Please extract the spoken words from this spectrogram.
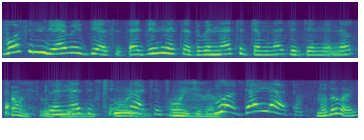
восемь, девять, десять, одиннадцать, двенадцать, семнадцать, девяносто, много. семнадцать. Ой, девяносто. Вот, да это. Ну давай.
